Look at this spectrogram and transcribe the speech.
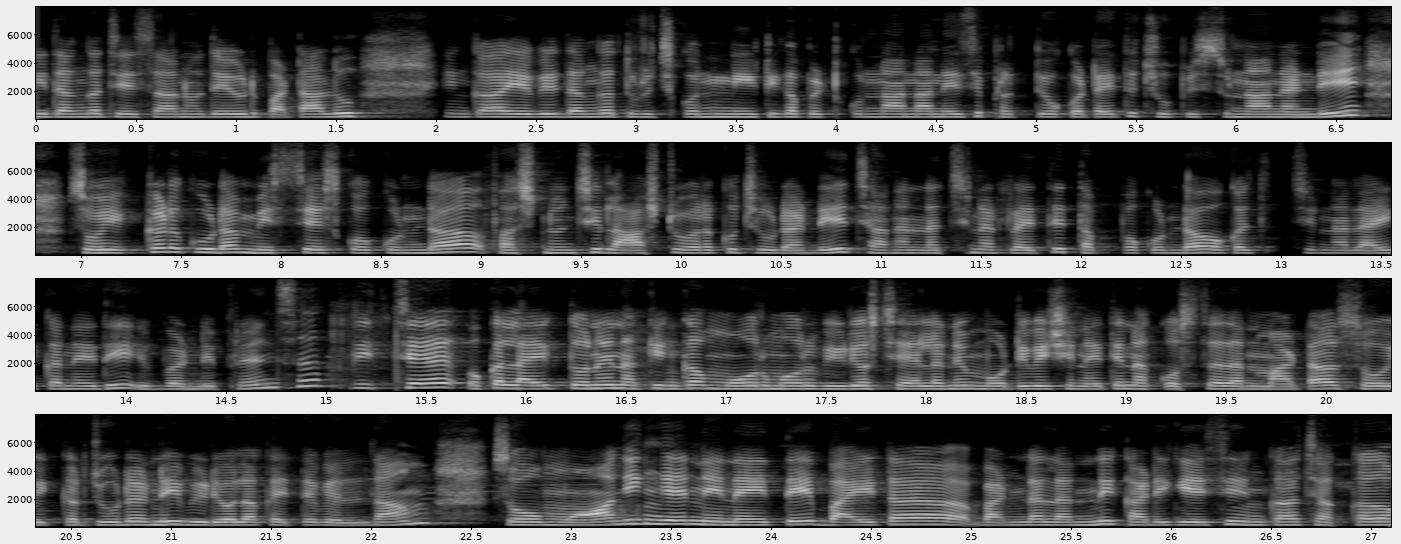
విధంగా చేశాను దేవుడి పటాలు ఇంకా ఏ విధంగా తుడుచుకొని నీట్గా పెట్టుకున్నాను అనేసి ప్రతి ఒక్కటి అయితే చూపిస్తున్నానండి. సో ఎక్కడ కూడా మిస్ చేసుకోకుండా ఫస్ట్ నుంచి లాస్ట్ వరకు చూడండి. ఛానల్ నచ్చినట్లయితే తప్పకుండా ఒక చిన్న లైక్ అనేది ఇవ్వండి ఫ్రెండ్స్. ఇచ్చే ఒక లైక్తోనే నాకు ఇంకా మోర్ మోర్ వీడియోస్ చేయాలనే మోటివేషన్ అయితే నాకు వస్తుంది అనమాట సో ఇక్కడ చూడండి వీడియోలోకి అయితే వెళ్దాం. సో మార్నింగే నేనైతే బయట బండలన్నీ కడిగేసి ఇంకా చక్కగా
